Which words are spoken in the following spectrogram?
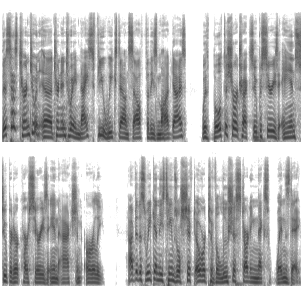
This has turned to an, uh, turned into a nice few weeks down south for these mod guys, with both the Short Track Super Series and Super DIRTcar Series in action early. After this weekend, these teams will shift over to Volusia starting next Wednesday.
